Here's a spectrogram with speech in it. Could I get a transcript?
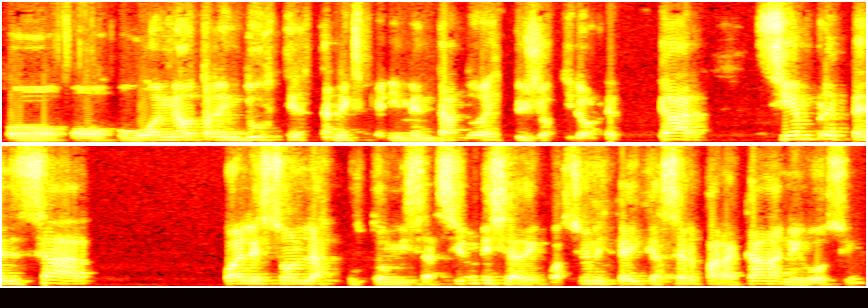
o, o, en otra industria están experimentando esto y yo quiero replicar. Siempre pensar cuáles son las customizaciones y adecuaciones que hay que hacer para cada negocio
